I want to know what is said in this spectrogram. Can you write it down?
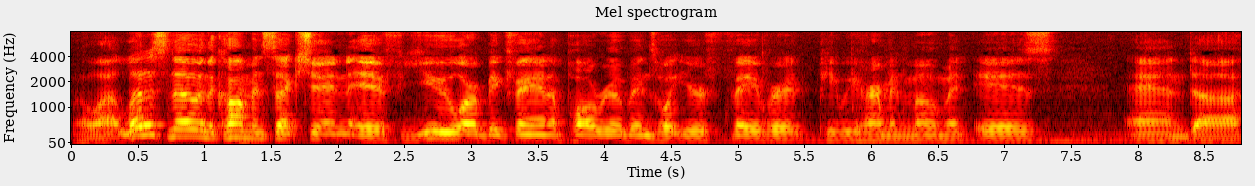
Well, uh, let us know in the comment section if you are a big fan of Paul Reubens, what your favorite Pee Wee Herman moment is. And uh,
